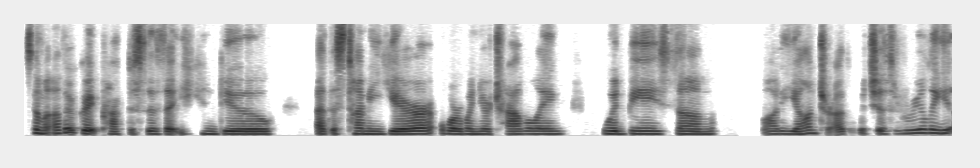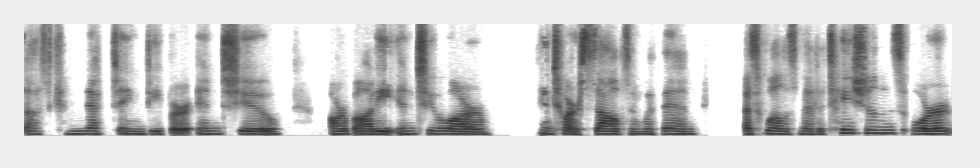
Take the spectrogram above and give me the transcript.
Some other great practices that you can do at this time of year or when you're traveling would be some body yantra, which is really us connecting deeper into our body, into our into ourselves and within, as well as meditations or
